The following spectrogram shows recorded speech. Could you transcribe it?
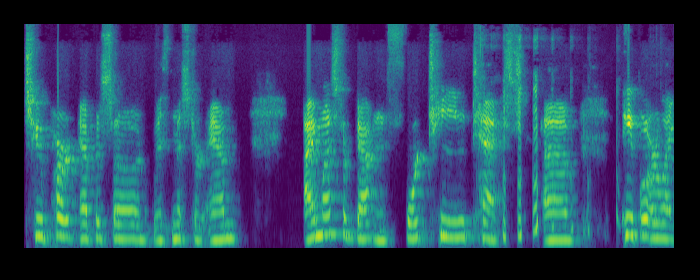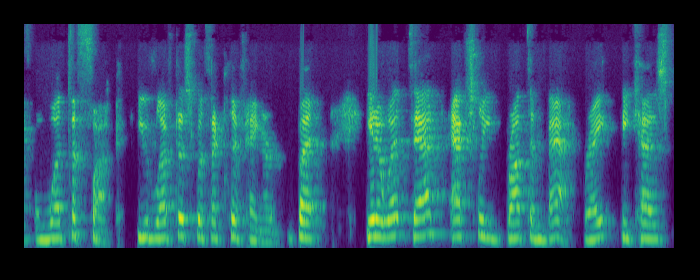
two part episode with Mr. M, I must have gotten 14 texts of people are like, what the fuck? You left us with a cliffhanger. But you know what? That actually brought them back, right? Because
